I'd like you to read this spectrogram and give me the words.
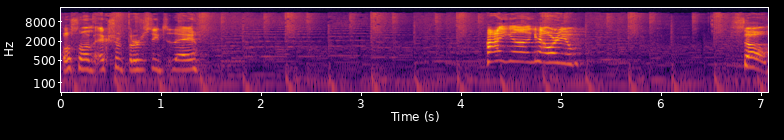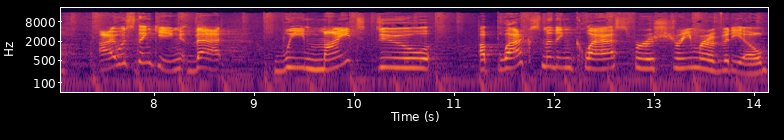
Also, I'm extra thirsty today. Hi, Young, how are you? So, I was thinking that we might do a blacksmithing class for a stream or a video.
